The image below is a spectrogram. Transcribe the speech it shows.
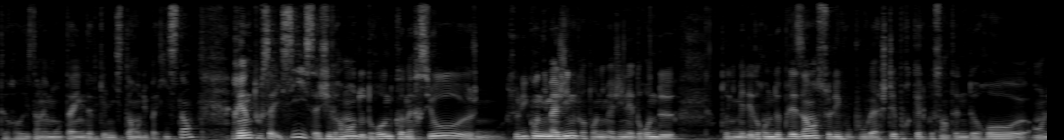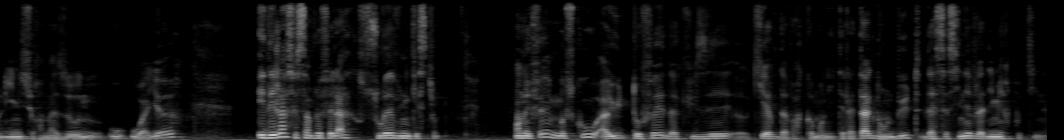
terroristes dans les montagnes d'Afghanistan ou du Pakistan. Rien de tout ça ici, il s'agit vraiment de drones commerciaux, celui qu'on imagine quand on imagine les drones de, entre guillemets, les drones de plaisance, celui que vous pouvez acheter pour quelques centaines d'euros en ligne sur Amazon ou ailleurs. Et déjà, ce simple fait-là soulève une question. En effet, Moscou a eu tôt fait d'accuser Kiev d'avoir commandité l'attaque dans le but d'assassiner Vladimir Poutine.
